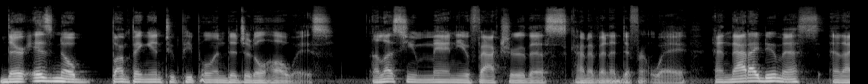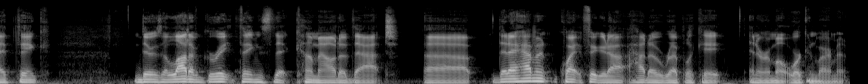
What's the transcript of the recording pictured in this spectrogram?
there is no bumping into people in digital hallways unless you manufacture this kind of in a different way. And that I do miss, and I think there's a lot of great things that come out of that uh, that I haven't quite figured out how to replicate in a remote work environment.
